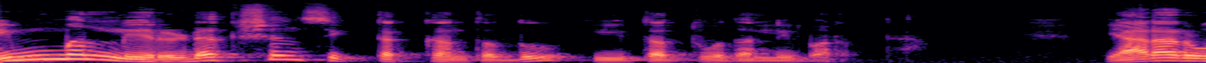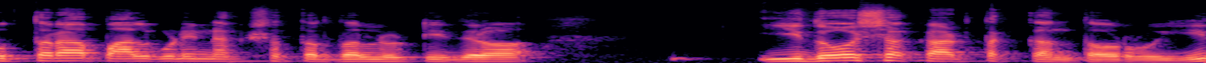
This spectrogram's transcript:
ನಿಮ್ಮಲ್ಲಿ ರಿಡಕ್ಷನ್ ಸಿಗ್ತಕ್ಕಂಥದ್ದು ಈ ತತ್ವದಲ್ಲಿ ಬರುತ್ತೆ. ಯಾರು ಉತ್ತರ ಪಾಲ್ಗುಣಿ ನಕ್ಷತ್ರದಲ್ಲಿ ಹುಟ್ಟಿದಿರೋ ಈ ದೋಷ ಕಾಡ್ತಕ್ಕಂಥವ್ರು ಈ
